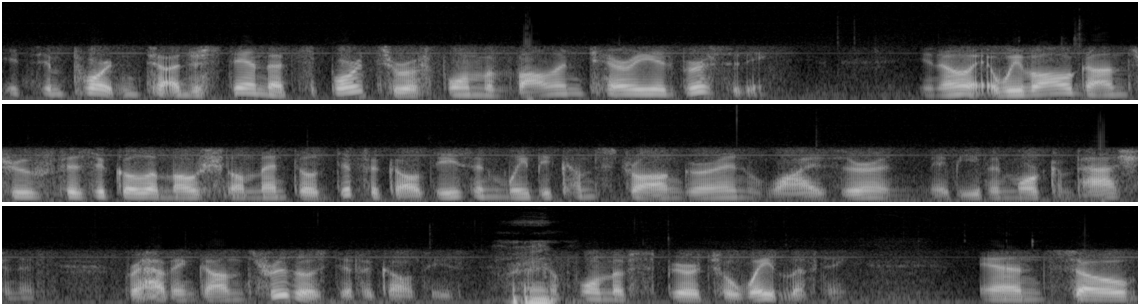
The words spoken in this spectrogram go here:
it's important to understand that sports are a form of voluntary adversity. You know, we've all gone through physical, emotional, mental difficulties, and we become stronger and wiser and maybe even more compassionate for having gone through those difficulties. Right. A form of spiritual weightlifting. And so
